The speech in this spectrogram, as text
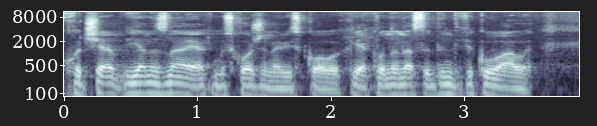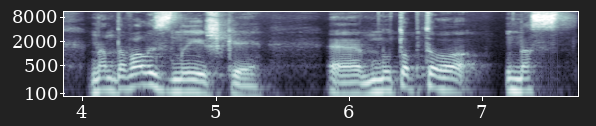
хоча я не знаю, як ми схожі на військових, як вони нас ідентифікували. Нам давали знижки. Е, Ну тобто, нас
